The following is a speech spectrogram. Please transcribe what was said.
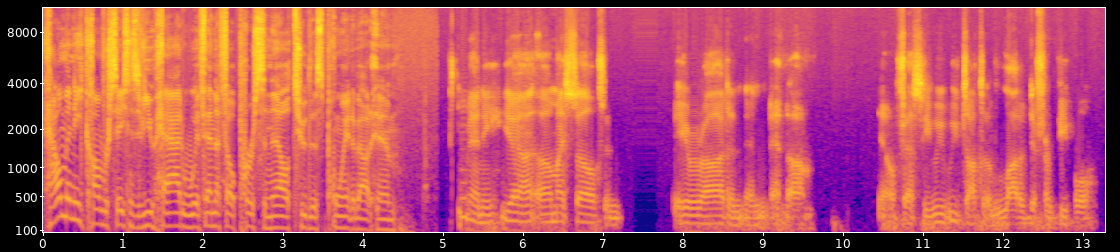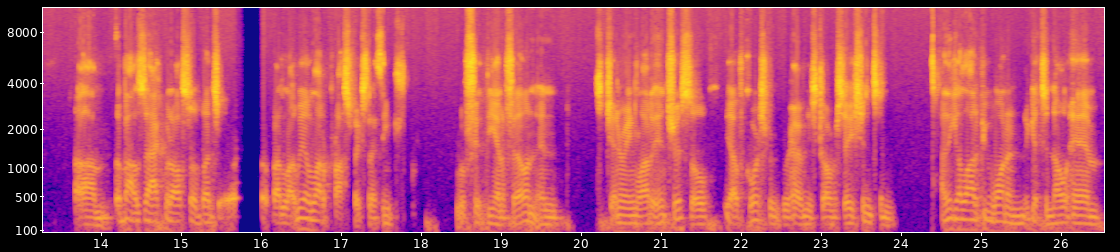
How many conversations have you had with NFL personnel to this point about him? Many, yeah. Uh, myself and A Rod and, and, and um, you know, Fesi. We, we talked to a lot of different people um, about Zach, but also a bunch of, about a lot. We have a lot of prospects that I think will fit the NFL and, and it's generating a lot of interest. So, yeah, of course, we're, we're having these conversations and, I think a lot of people want to get to know him,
